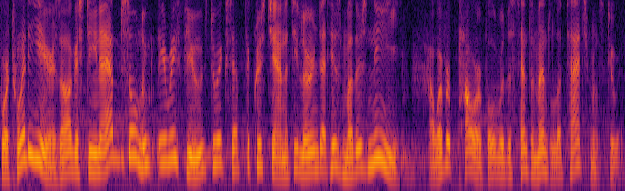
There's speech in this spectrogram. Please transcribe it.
For 20 years, Augustine absolutely refused to accept the Christianity learned at his mother's knee, however powerful were the sentimental attachments to it.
